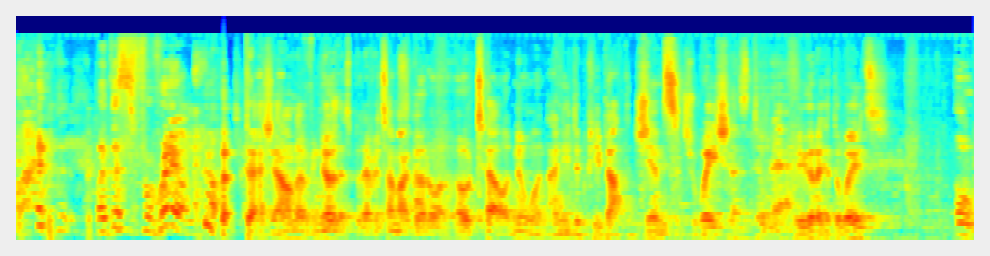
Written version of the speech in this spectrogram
but, but this is for real now. Dash, I don't know if you know this, but every time I go to a hotel, a new one, I need to peep out the gym situation. Let's do that. Are you gonna hit the weights? Oh,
